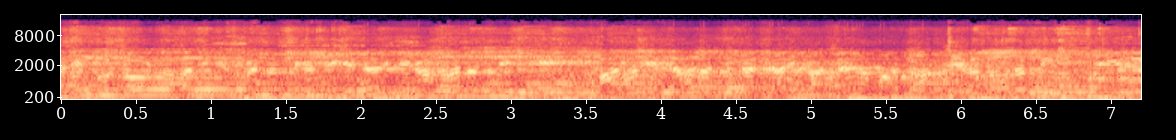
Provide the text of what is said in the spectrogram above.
हमारी दो सौ सामाजिक स्पेशल सिक्योरिटी की जारी का आनंद आज के लालच का जारी का नया बाज़ार तेरह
